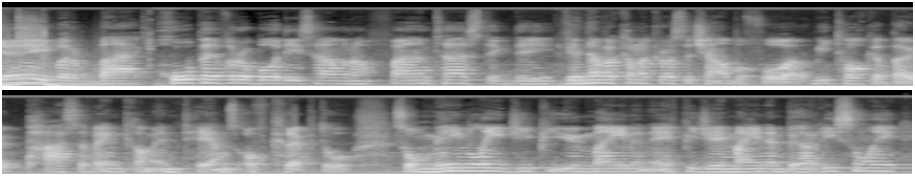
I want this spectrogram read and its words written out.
Okay, we're back. Hope everybody's having a fantastic day. If you've never come across the channel before, we talk about passive income in terms of crypto. So mainly GPU mining, and FPGA mining, but recently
